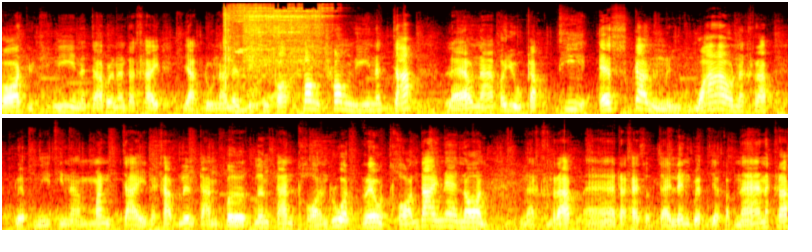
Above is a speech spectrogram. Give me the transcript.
God อยู่ที่นี่นะจ๊ะ เพราะฉะนั้นถ้าใครอยากดูน้าเล่น Fishing God ต้องช่องนี้นะจ๊ะ แล้วนะก็อยู่กับ TS911 ว้าวนะครับ เว็บนี้ที่น้ำมั่นใจนะครับ เรื่องการเบิกเรื่องการถอนรวดเร็วถอนได้แน่นอนนะครับอ่าถ้าใครสนใจเล่นเว็บเดียวกับน้านะครับ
